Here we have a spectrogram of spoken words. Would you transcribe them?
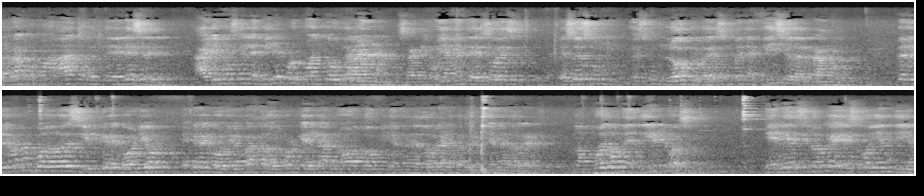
los rangos más altos del TLC, a ellos no se les mide por cuánto ganan. O sea que obviamente eso es, eso es, un, es un logro, es un beneficio del rango. Pero yo no puedo decir que Gregorio es Gregorio embajador porque él ganó 2 millones de dólares o 3 millones de dólares. No puedo medirlo así. Él es lo que es hoy en día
